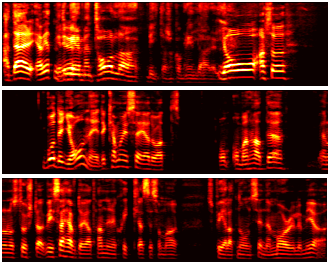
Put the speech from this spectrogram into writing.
Ja, där, jag vet inte. Är det mer mentala bitar som kommer in där? Eller? Ja, alltså... Både ja och nej. Det kan man ju säga då att om, om man hade en av de största... Vissa hävdar ju att han är den skickligaste som har spelat någonsin, Mario Lemieux.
